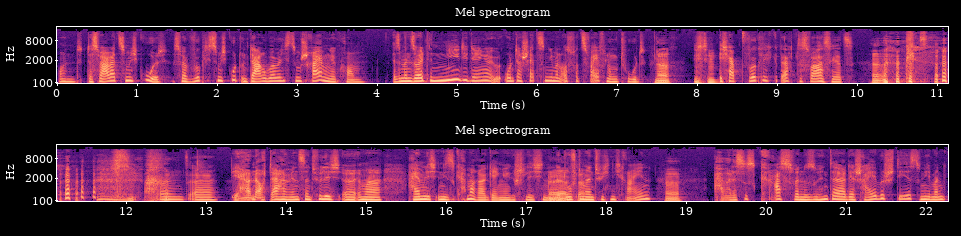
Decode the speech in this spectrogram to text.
Und das war aber ziemlich gut. Es war wirklich ziemlich gut. Und darüber bin ich zum Schreiben gekommen. Also man sollte nie die Dinge unterschätzen, die man aus Verzweiflung tut. Ja. Ich, ich habe wirklich gedacht, das war's jetzt. und äh, ja, und auch da haben wir uns natürlich äh, immer heimlich in diese Kameragänge geschlichen. Ja, da ja, durften klar. wir natürlich nicht rein. Ja. Aber das ist krass, wenn du so hinter der Scheibe stehst und jemand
